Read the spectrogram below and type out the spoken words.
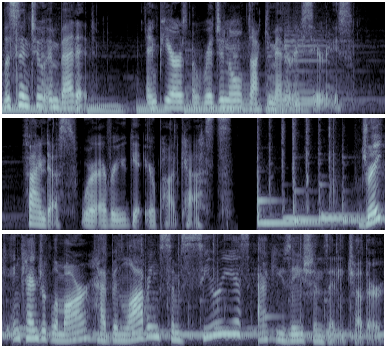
Listen to Embedded, NPR's original documentary series. Find us wherever you get your podcasts. Drake and Kendrick Lamar have been lobbing some serious accusations at each other.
